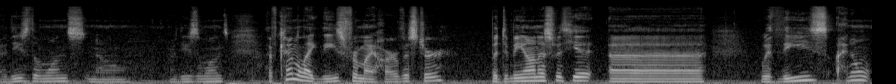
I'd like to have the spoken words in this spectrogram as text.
Are these the ones? No. Are these the ones? I've kind of liked these for my harvester. But to be honest with you, uh, with these, I don't...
